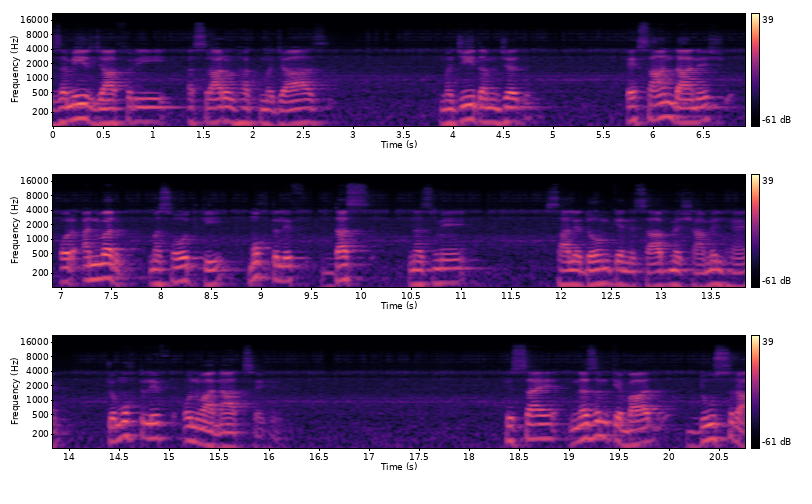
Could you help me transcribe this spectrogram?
ज़मीर जाफ़री असरारहक मजाज, मजीद अमजद, एहसान दानिश और अनवर मसूद की मुख्तलिफ़ दस नज़में साल दोम के निसाब में शामिल हैं, जो मुख्तलिफ़ उनवानात से हैं। हिस्सा नज़म के बाद दूसरा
